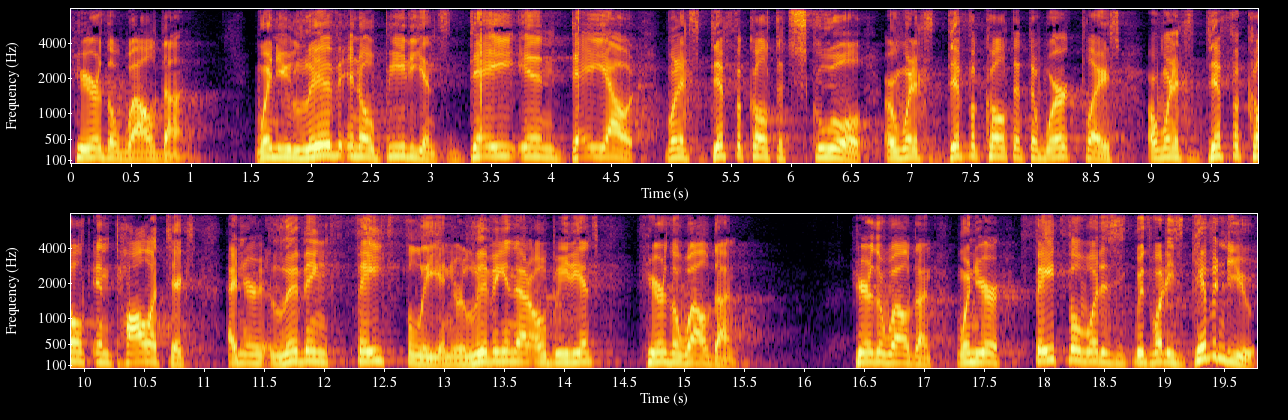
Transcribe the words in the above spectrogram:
hear the well done. When you live in obedience day in, day out, when it's difficult at school or when it's difficult at the workplace or when it's difficult in politics and you're living faithfully and you're living in that obedience, hear the well done. Hear the well done. When you're faithful with what he's given to you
